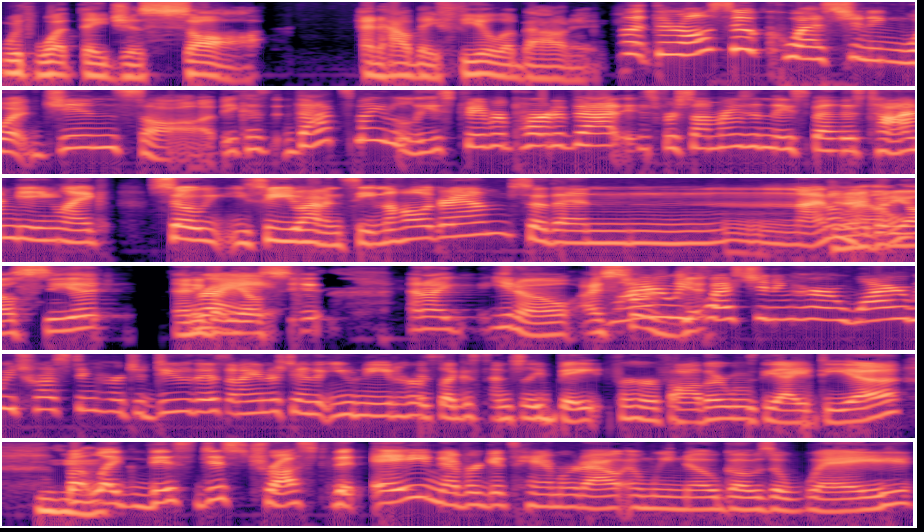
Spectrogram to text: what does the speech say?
with what they just saw and how they feel about it. But they're also questioning what Jyn saw because that's my least favorite part of that is for some reason they spend this time being like, so you so you haven't seen the hologram, so then I don't Did know. anybody else see it? Anybody Right. else see it? And I, you know, I Why are we get questioning her? Why are we trusting her to do this? And I understand that you need her as like essentially bait for her father was the idea. But Mhm. like this distrust that A never gets hammered out and we know goes away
